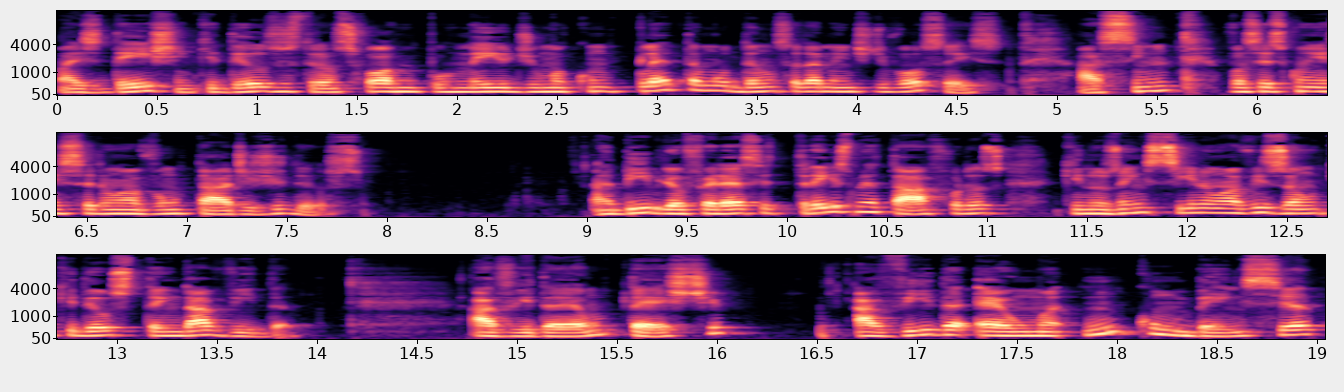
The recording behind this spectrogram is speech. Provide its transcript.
mas deixem que Deus os transforme por meio de uma completa mudança da mente de vocês. Assim, vocês conhecerão a vontade de Deus. A Bíblia oferece três metáforas que nos ensinam a visão que Deus tem da vida. A vida é um teste, a vida é uma incumbência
